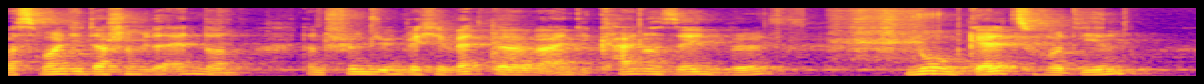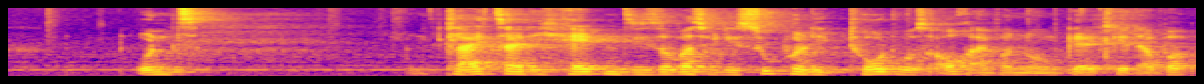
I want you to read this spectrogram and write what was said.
Was wollen die da schon wieder ändern? Dann führen die irgendwelche Wettbewerbe ein, die keiner sehen will, nur um Geld zu verdienen und gleichzeitig haten sie sowas wie die Super League tot, wo es auch einfach nur um Geld geht. Aber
